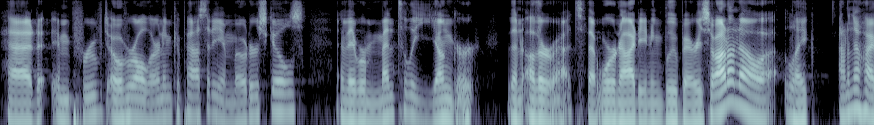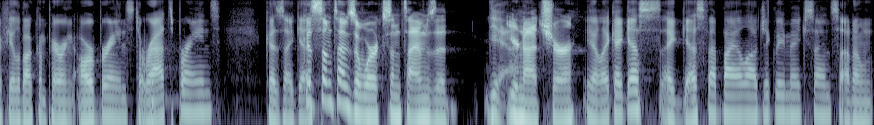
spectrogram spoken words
had improved overall learning capacity and motor skills, and they were mentally younger than other rats that were not eating blueberries. So I don't know, like I don't know how I feel about comparing our brains to rats' brains, because I guess Because sometimes it works, sometimes it yeah, you're not sure. yeah, like I guess I guess that biologically makes sense. I don't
